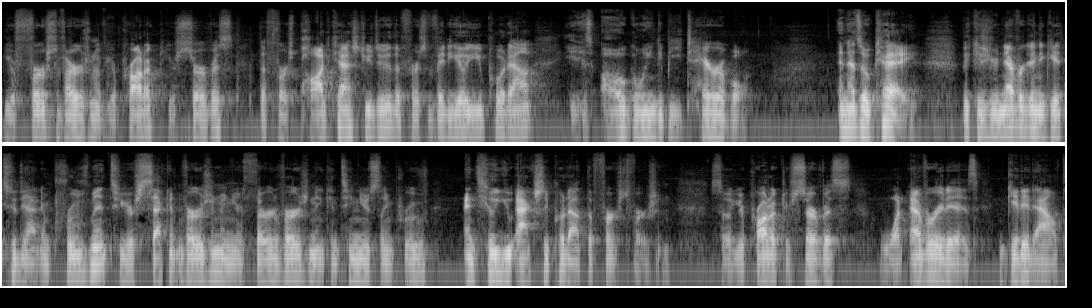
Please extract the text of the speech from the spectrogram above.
Your first version of your product, your service, the first podcast you do, the first video you put out, it is all going to be terrible. And that's okay because you're never going to get to that improvement to your second version and your third version and continuously improve until you actually put out the first version. So, your product, your service, whatever it is, get it out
